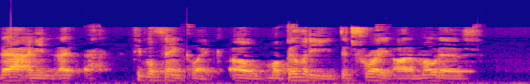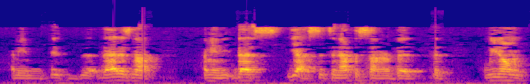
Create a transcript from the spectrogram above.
that, I mean, I, people think like, oh, mobility, Detroit, automotive. I mean, it, that is not. I mean, that's yes, it's an epicenter, but but we don't.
